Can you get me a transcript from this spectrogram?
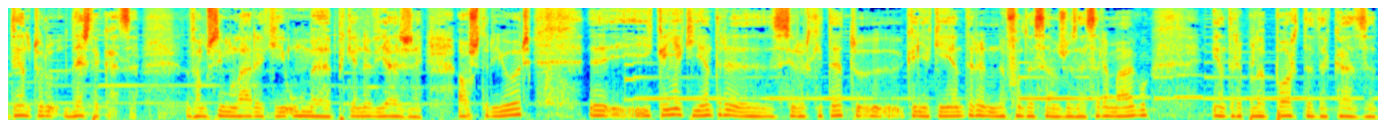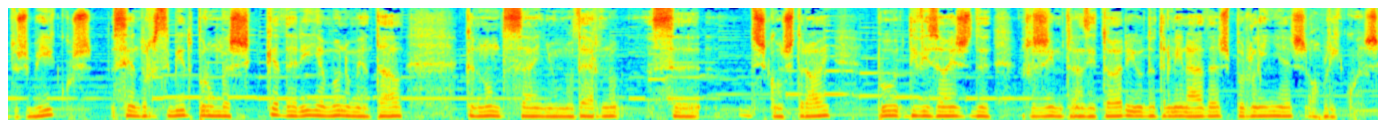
dentro desta casa. Vamos simular aqui uma pequena viagem ao exterior eh, e quem aqui entra, eh, Sr. Arquiteto, eh, quem aqui entra na Fundação José Saramago, entra pela porta da Casa dos Bicos, sendo recebido por uma escadaria monumental que num desenho moderno se desconstrói por divisões de regime transitório determinadas por linhas oblíquas,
